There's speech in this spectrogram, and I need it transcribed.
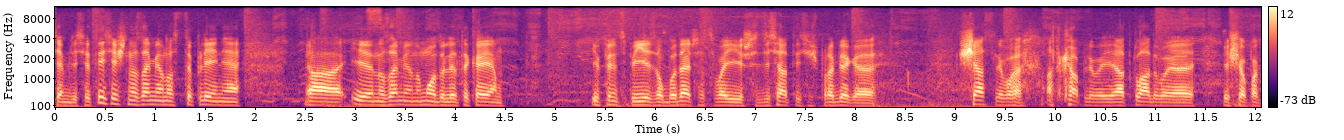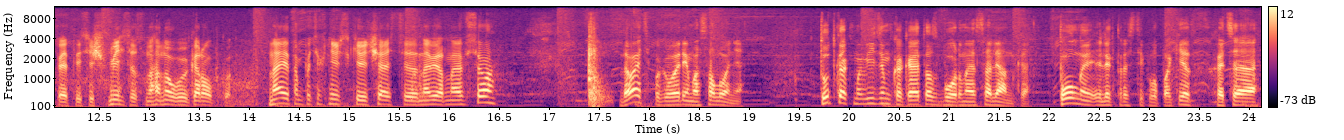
70 тысяч на замену сцепления, а, и на замену модуля ТКМ. И, в принципе, ездил бы дальше свои 60 тысяч пробега счастливо, откапливая и откладывая еще по 5 тысяч в месяц на новую коробку. На этом по технической части, наверное, все. Давайте поговорим о салоне. Тут, как мы видим, какая-то сборная солянка. Полный электростеклопакет, хотя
